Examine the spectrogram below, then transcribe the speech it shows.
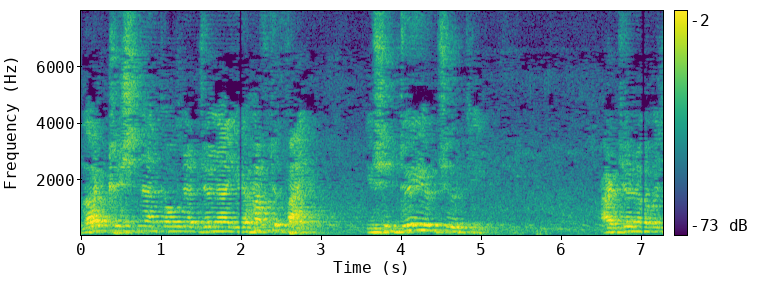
Lord Krishna told Arjuna, you have to fight. You should do your duty. Arjuna was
